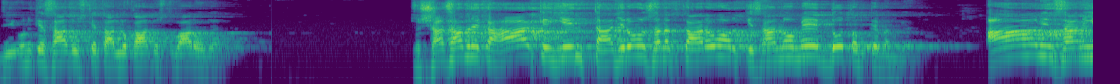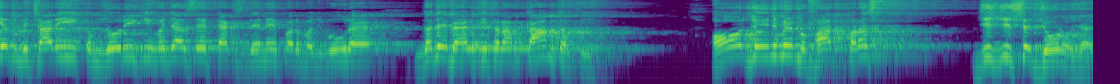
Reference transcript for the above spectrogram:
جی ان کے ساتھ اس کے تعلقات استوار ہو جائے تو شاہ صاحب نے کہا کہ یہ ان تاجروں صنعت کاروں اور کسانوں میں دو طبقے بن گئے۔ عام انسانیت بیچاری کمزوری کی وجہ سے ٹیکس دینے پر مجبور ہے گدے بیل کی طرح کام کرتی ہے۔ اور جو ان میں مفاد پرست، جس جس سے جوڑ ہو جائے۔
